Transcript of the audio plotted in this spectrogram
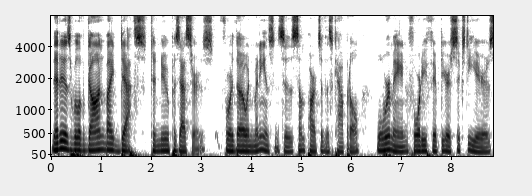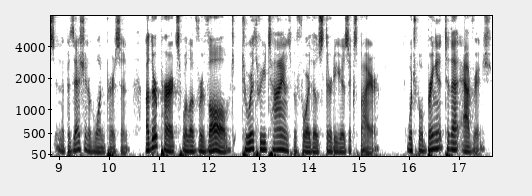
that is, will have gone by deaths to new possessors, for though in many instances some parts of this capital will remain 40, 50, or 60 years in the possession of one person, other parts will have revolved two or three times before those 30 years expire, which will bring it to that average.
